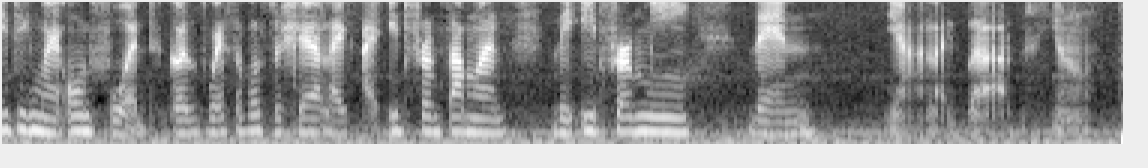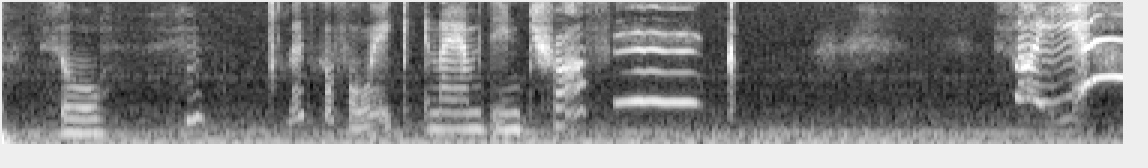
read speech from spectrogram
eating my own food because we're supposed to share. Like I eat from someone, they eat from me. Then yeah, like that, you know. So hmm, let's go for work, and I am in traffic. So yeah.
